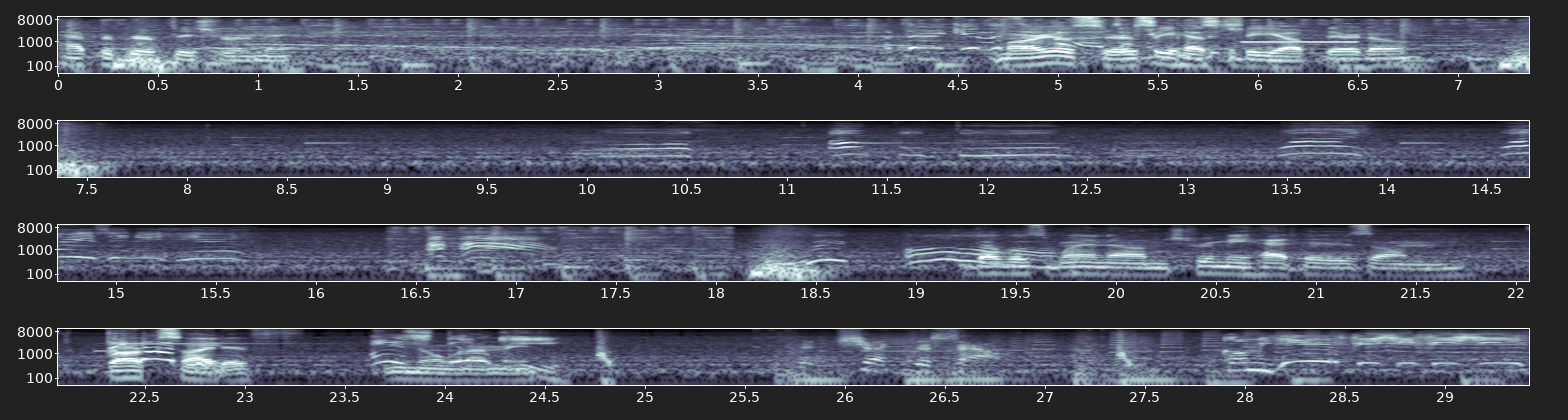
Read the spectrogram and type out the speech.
Happy birthday, Shroomy. Mario seriously has to be up there, though. Oh, Uncle Doom. Why? Why isn't he here? That was when um Shroomy had his um dark side, if you know what I mean. Check this out. Come here, fishy fishy.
